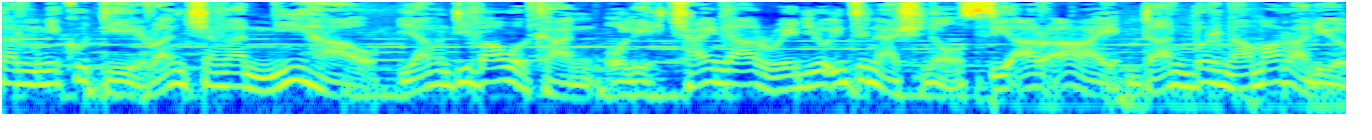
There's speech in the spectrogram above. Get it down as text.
Teruskan mengikuti rancangan Ni Hao yang dibawakan oleh China Radio International CRI dan Bernama Radio.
